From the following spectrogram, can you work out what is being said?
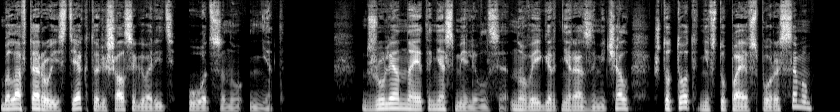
была второй из тех, кто решался говорить Уотсону «нет». Джулиан на это не осмеливался, но Вейгард не раз замечал, что тот, не вступая в споры с Сэмом,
